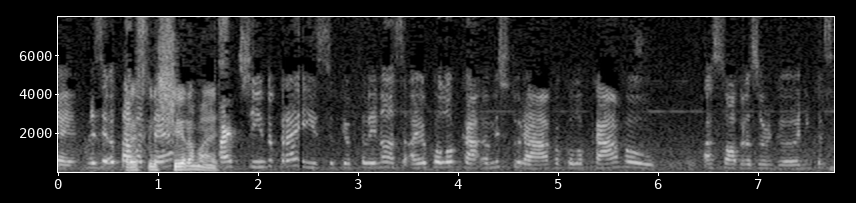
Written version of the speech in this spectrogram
é, mas eu tava que ele cheira mais. partindo para isso, que eu falei, nossa, aí eu colocava, eu misturava, colocava o, as sobras orgânicas,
